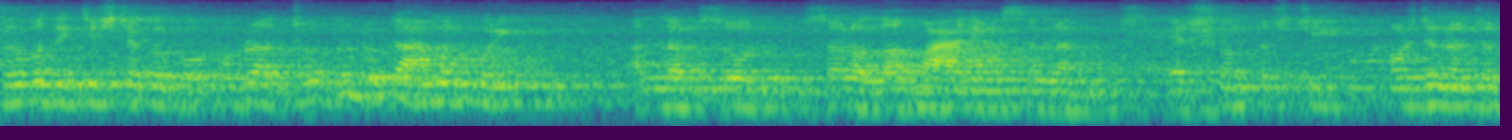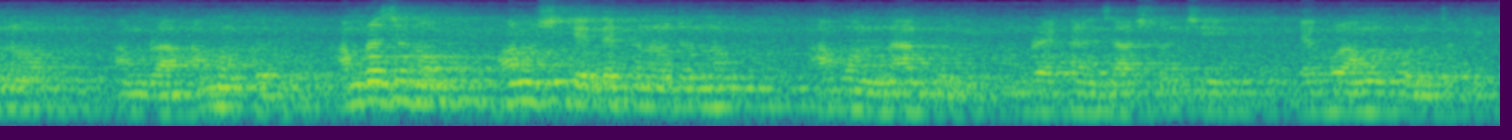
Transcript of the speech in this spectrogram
সর্বদাই চেষ্টা করব, আমরা যতটুকু আমল করি, আল্লাহ রসুল সাল্লাহ আলী আসাল্লাম এর সন্তুষ্টি অর্জনের জন্য আমরা আমল করি। আমরা যেন মানুষকে দেখানোর জন্য আমল না করি। আমরা এখানে যা শুনছি এরপর আমল করলে তো ঠিক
